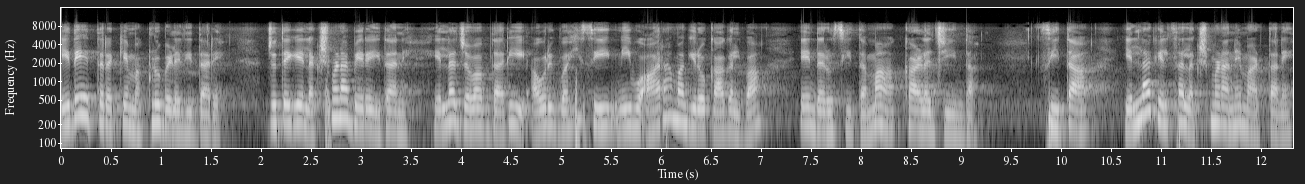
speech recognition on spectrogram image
ಎದೆ ಎತ್ತರಕ್ಕೆ ಮಕ್ಕಳು ಬೆಳೆದಿದ್ದಾರೆ. ಜೊತೆಗೆ ಲಕ್ಷ್ಮಣ ಬೇರೆ ಇದ್ದಾನೆ. ಎಲ್ಲ ಜವಾಬ್ದಾರಿ ಅವ್ರಿಗೆ ವಹಿಸಿ ನೀವು ಆರಾಮಾಗಿರೋಕ್ಕಾಗಲ್ವಾ ಎಂದರು ಸೀತಮ್ಮ ಕಾಳಜಿಯಿಂದ. ಸೀತಾ, ಎಲ್ಲ ಕೆಲಸ ಲಕ್ಷ್ಮಣನೇ ಮಾಡ್ತಾನೆ.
